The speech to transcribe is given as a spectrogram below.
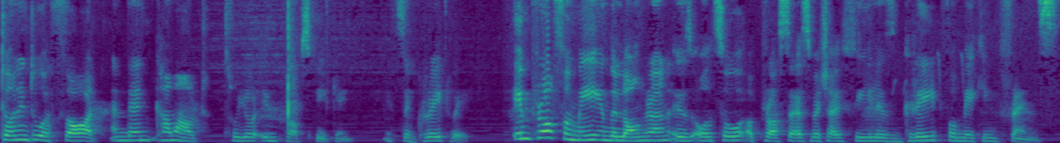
turn into a thought and then come out through your improv speaking. It's a great way. Improv for me in the long run is also a process which i feel is great for making friends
